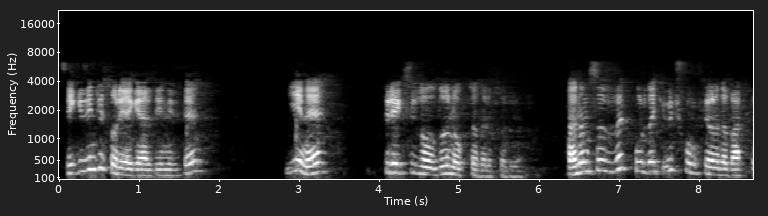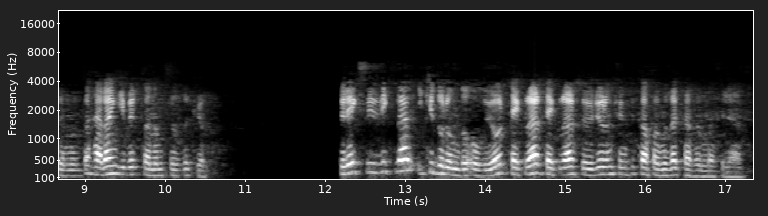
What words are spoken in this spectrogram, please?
Sekizinci soruya geldiğimizde yine süreksiz olduğu noktaları soruyor. Tanımsızlık buradaki 3 fonksiyona da baktığımızda herhangi bir tanımsızlık yok. Süreksizlikler iki durumda oluyor. Tekrar tekrar söylüyorum çünkü kafamıza kazınması lazım.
